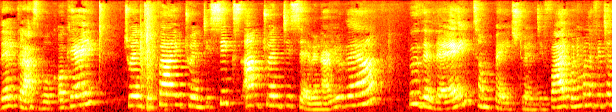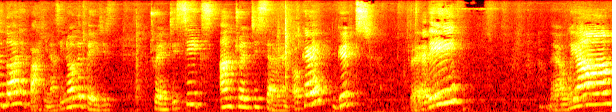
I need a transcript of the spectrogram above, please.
Del class book, okay? 25, 26, and 27. Are you there? Put the date on page 25. Ponemos la fecha en todas las páginas, in all the pages. 26 and 27. Okay? Good. Ready? There we are.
